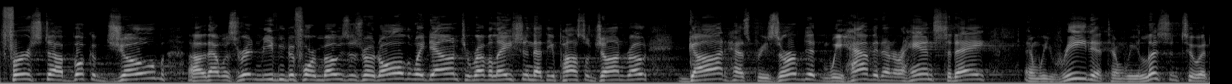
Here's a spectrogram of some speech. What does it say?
first uh, book of Job uh, that was written even before Moses wrote, all the way down to Revelation that the Apostle John wrote. God has preserved it, and we have it in our hands today, and we read it and we listen to it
